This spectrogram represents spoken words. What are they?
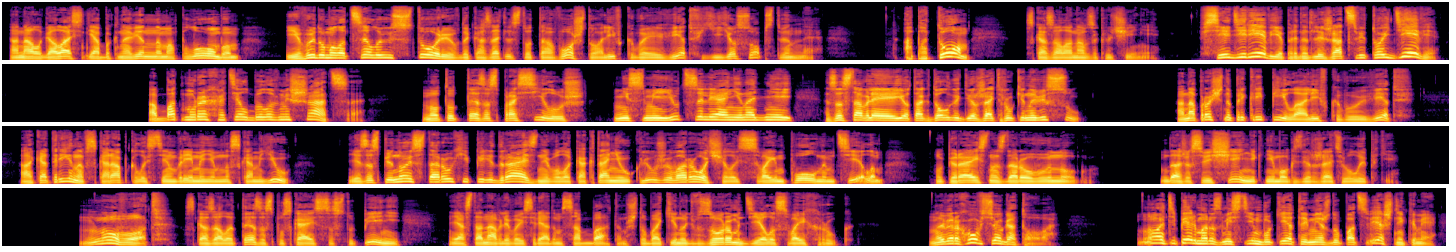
Она лгалась необыкновенным опломбом и выдумала целую историю в доказательство того, что оливковая ветвь — ее собственная. «А потом», — сказала она в заключении, — «все деревья принадлежат святой деве». Аббат Муре хотел было вмешаться, но тут Теза спросила уж, не смеются ли они над ней, — заставляя ее так долго держать руки на весу. Она прочно прикрепила оливковую ветвь, а Катрина вскарабкалась тем временем на скамью и за спиной старухи передразнивала, как та неуклюже ворочалась своим полным телом, упираясь на здоровую ногу. Даже священник не мог сдержать улыбки. «Ну вот», — сказала Теза, спускаясь со ступеней и останавливаясь рядом с аббатом, чтобы окинуть взором дело своих рук. Наверху все готово. Ну а теперь мы разместим букеты между подсвечниками.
